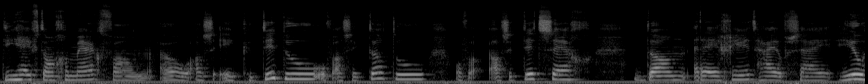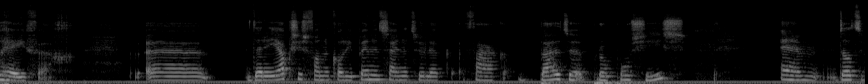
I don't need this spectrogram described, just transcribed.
die heeft dan gemerkt van, oh, als ik dit doe, of als ik dat doe, of als ik dit zeg, dan reageert hij of zij heel hevig. Uh, de reacties van de codependent zijn natuurlijk vaak buiten proporties. En dat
